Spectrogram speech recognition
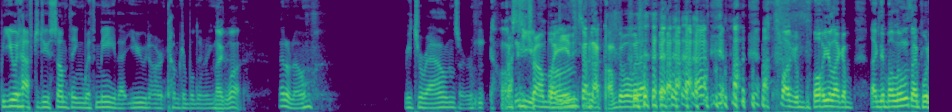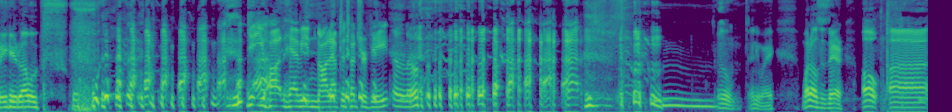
But you would have to do something with me that you aren't comfortable doing. Like what? I don't know. Reach arounds or Rusty You- trombones. Wait, I'm not comfortable with that? I'll fucking blow you like a like the balloons I put in here. I will. get you hot and heavy and not have to touch your feet. I don't know. Oh, anyway, what else is there? Oh, uh,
